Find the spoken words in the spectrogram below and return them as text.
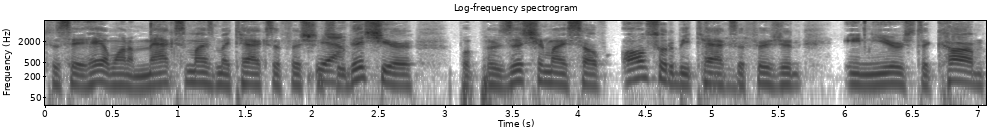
to say, hey, I want to maximize my tax efficiency Yeah. this year, but position myself also to be tax efficient in years to come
